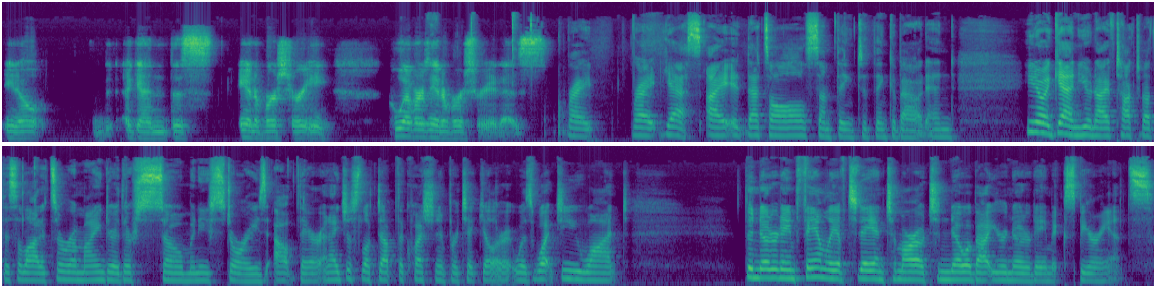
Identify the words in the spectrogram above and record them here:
you know, again, this anniversary, whoever's anniversary it is. Right, right. Yes, I. It, that's all something to think about, and you know, again, you and I have talked about this a lot. It's a reminder there's so many stories out there. And I just looked up the question in particular. It was, What do you want the Notre Dame family of today and tomorrow to know about your Notre Dame experience?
